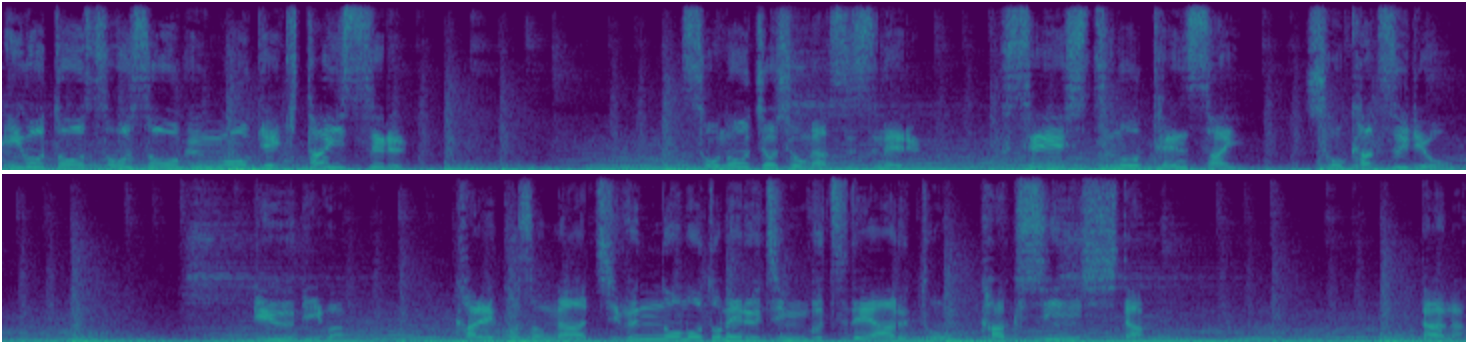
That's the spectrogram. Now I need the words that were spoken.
見事曹操軍を撃退する。その序書が進める不正室の天才諸葛亮。劉備は彼こそが自分の求める人物であると確信した。だが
